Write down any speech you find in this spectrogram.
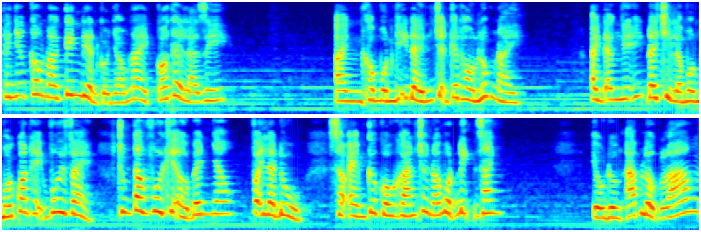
thế những câu nói kinh điển của nhóm này có thể là gì? Anh không muốn nghĩ đến chuyện kết hôn lúc này. Anh đã nghĩ đây chỉ là một mối quan hệ vui vẻ, chúng ta vui khi ở bên nhau, vậy là đủ, sao em cứ cố gắng cho nó một định danh? Yêu đương áp lực lắm,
